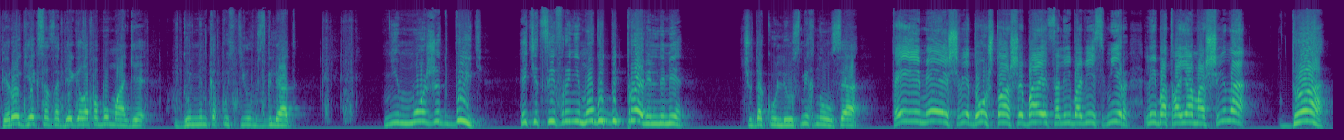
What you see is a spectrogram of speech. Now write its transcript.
Перо Гекса забегало по бумаге. Думинг опустил взгляд. «Не может быть! Эти цифры не могут быть правильными!» Чудакулли усмехнулся. «Ты имеешь в виду, что ошибается либо весь мир, либо твоя машина?» «Да!»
